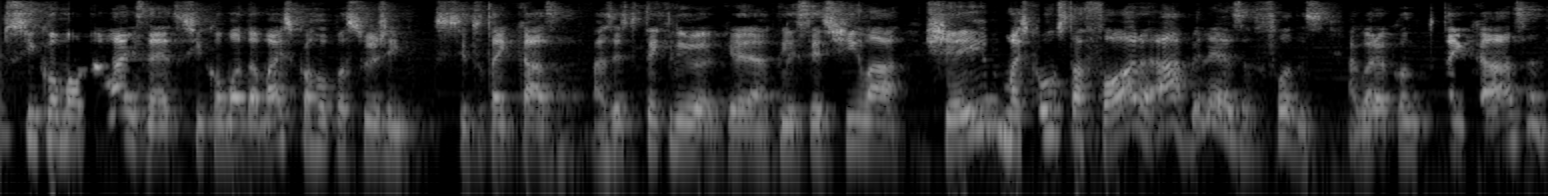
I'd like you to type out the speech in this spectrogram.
Tu se incomoda mais, né? Tu se incomoda mais com a roupa suja se tu tá em casa. Às vezes tu tem aquele, aquele cestinho lá cheio, mas como tu tá fora, ah, beleza, foda-se. Agora quando tu tá em casa.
